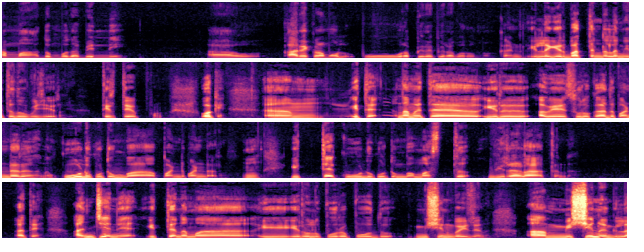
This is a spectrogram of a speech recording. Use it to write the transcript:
ನಮ್ಮ ದುಂಬುದ ಬೆನ್ನಿ ಆ ಕಾರ್ಯಕ್ರಮಗಳು ಪೂರ ಪಿರ ಪಿರ ಬರೋದು ಖಂಡಿತ. ಇಲ್ಲ ಗೇರ್ ಬತ್ತಂಡಲ್ಲ ಮಿತದು ಪೂಜೆರು ತಿರ್ತೆ ಉಪ್ಪುಂಡು ಓಕೆ ಇತ್ತೆ, ನಮ್ಮ ಇತ್ತೆ ಇರು, ಅವೇ ಸುರುಕಾದ ಪಂಡರ್ ಕೂಡು ಕುಟುಂಬ ಪಂಡ ಪಂಡರ್. ಇತ್ತೆ ಕೂಡು ಕುಟುಂಬ ಮಸ್ತ್ ವಿರಳ ಆತನ ಅತೆ ಅಂಚೆನೆ ಇತ್ತೆ ನಮ್ಮ ಈ ಇರುಲು ಪೂರ ಪೋದು ಮಿಷಿನ್ ಬೈದನ ಆ ಮಿಷಿನ್ಗ್ಲ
